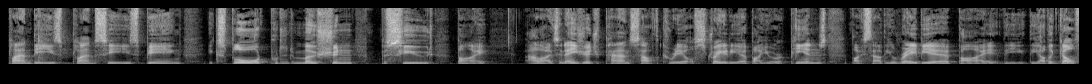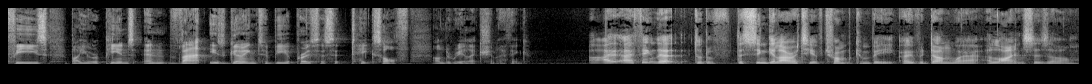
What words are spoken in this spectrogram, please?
plan Bs, plan Cs being explored, put into motion, pursued by allies in Asia, Japan, South Korea, Australia, by Europeans, by Saudi Arabia, by the, the other Gulfies, by Europeans, and that is going to be a process that takes off under re election, I think. I, I, think that sort of the singularity of Trump can be overdone where alliances are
